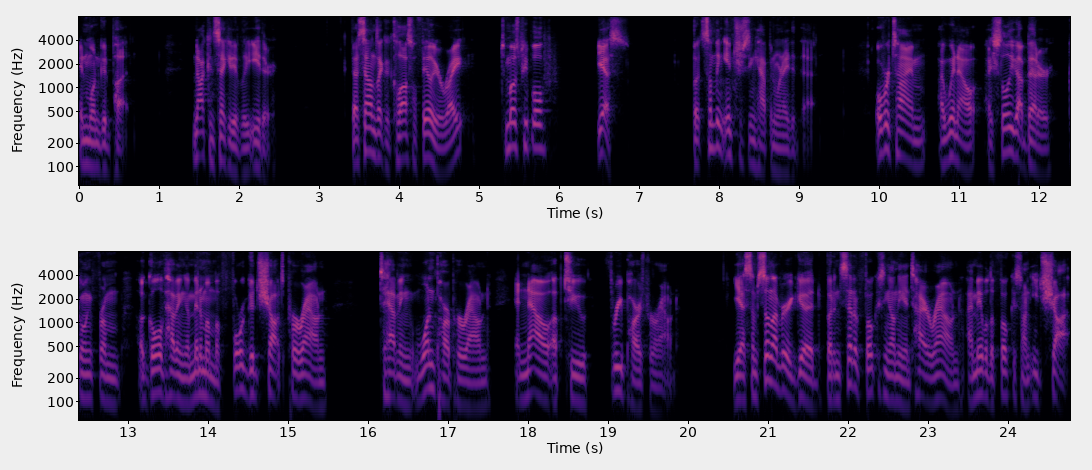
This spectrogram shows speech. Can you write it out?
and one good putt. Not consecutively either. That sounds like a colossal failure, right? To most people, yes. But something interesting happened when I did that. Over time, I went out, I slowly got better, going from a goal of having a minimum of four good shots per round to having one par per round, and now up to three pars per round. Yes, I'm still not very good, but instead of focusing on the entire round, I'm able to focus on each shot.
